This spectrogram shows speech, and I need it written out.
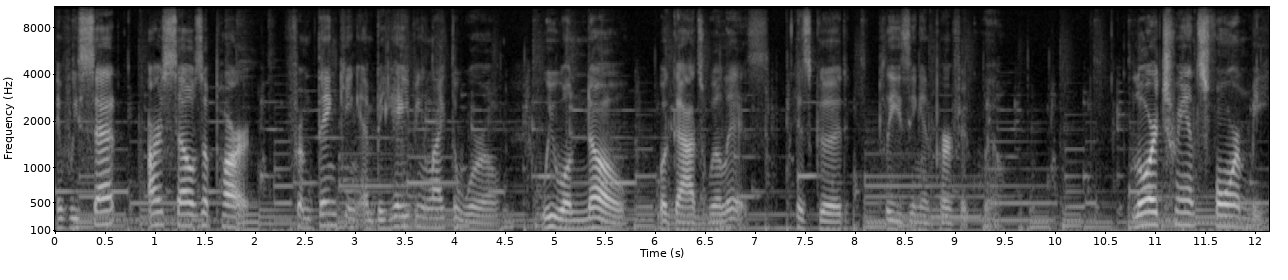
if we set ourselves apart from thinking and behaving like the world, we will know what God's will is His good, pleasing, and perfect will. Lord, transform me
